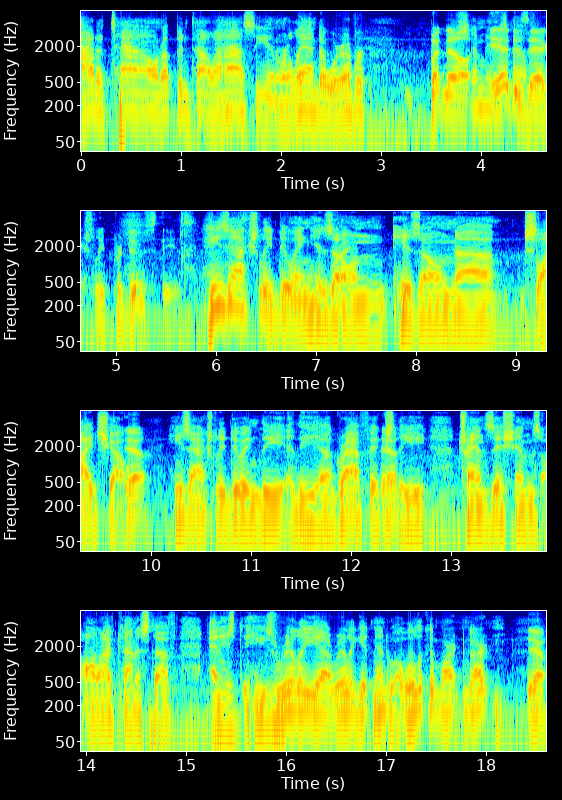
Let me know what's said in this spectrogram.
out of town, up in Tallahassee, in Orlando, wherever. But now, Send me the Ed has actually produced these. He's actually doing his Right. own his own uh, slideshow. Yeah. He's actually doing the the uh, graphics, Yeah. the transitions, all that kind of stuff, and he's he's really uh, really getting into it. Well, look at Martin Garten. Yeah.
